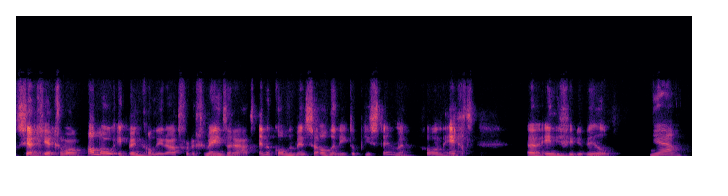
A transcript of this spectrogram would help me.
zeg je gewoon, hallo, ik ben kandidaat voor de gemeenteraad. En dan konden mensen al dan niet op je stemmen. Gewoon echt eh, individueel. Ja.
